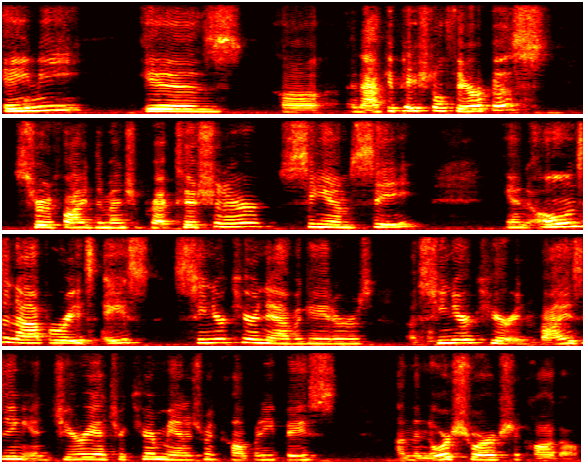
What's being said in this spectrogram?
Amy is uh, an occupational therapist, certified dementia practitioner, CMC, and owns and operates ACE Senior Care Navigators, a senior care advising and geriatric care management company based on the North Shore of Chicago.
